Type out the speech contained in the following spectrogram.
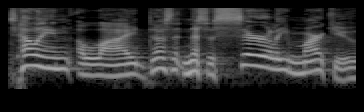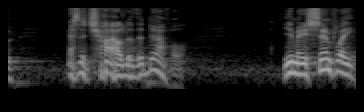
telling a lie doesn't necessarily mark you as a child of the devil. You may simply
